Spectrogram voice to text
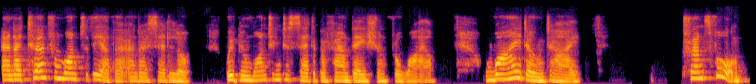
And I turned from one to the other and I said, Look, we've been wanting to set up a foundation for a while. Why don't I transform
